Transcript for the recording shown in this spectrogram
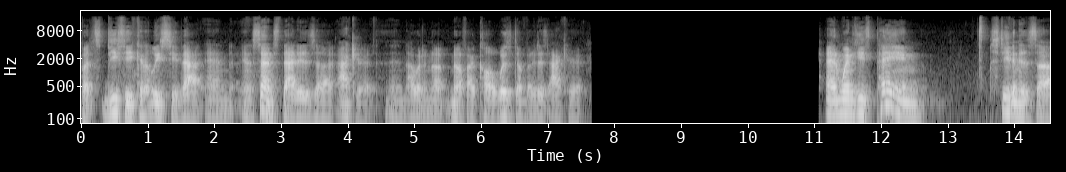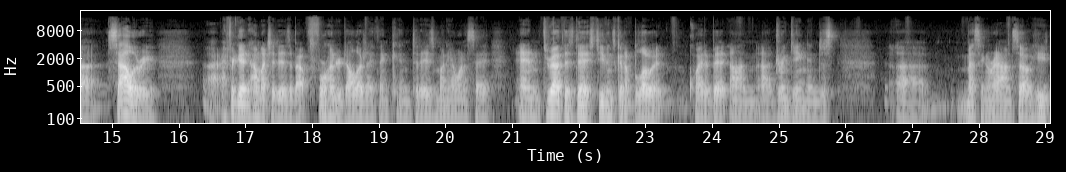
But Deasy can at least see that, and in a sense, that is uh, accurate. And I wouldn't know, know if I'd call it wisdom, but it is accurate. And when he's paying Stephen his uh, salary, I forget how much it is, about $400, I think, in today's money, I want to say. And throughout this day, Stephen's going to blow it quite a bit on uh, drinking and just uh, messing around. So he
